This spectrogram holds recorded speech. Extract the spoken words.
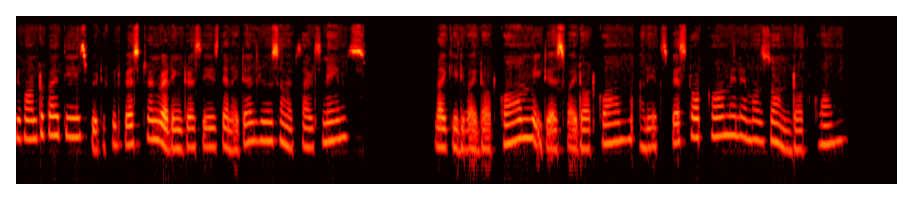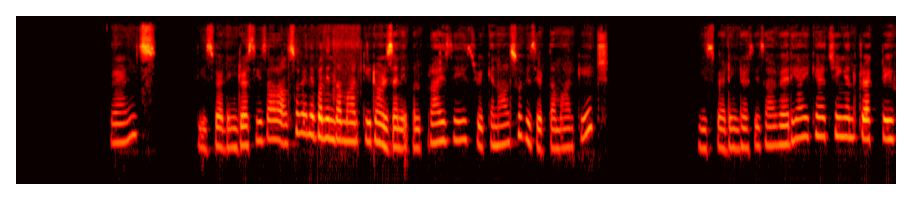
you want to buy these beautiful western wedding dresses, then I tell you some websites names like edy.com, etsy.com, aliexpress.com and amazon.com. Friends, these wedding dresses are also available in the market on reasonable prices. You can also visit the market. These wedding dresses are very eye-catching and attractive.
